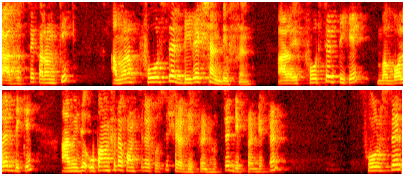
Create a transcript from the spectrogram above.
কাজ হচ্ছে। কারণ কি? আমার ফোর্সের ডিরেকশান ডিফারেন্ট আর এই ফোর্সের দিকে বা বলের দিকে আমি যে উপাংশটা কনসিডার করছি, সেটা ডিফারেন্ট হচ্ছে ডিফারেন্ট ডিফারেন্ট ফোর্সের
